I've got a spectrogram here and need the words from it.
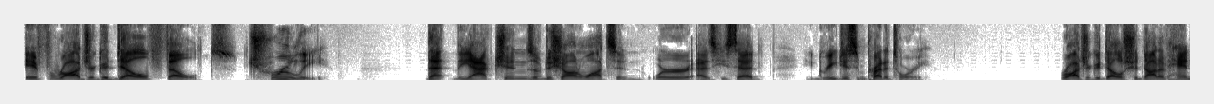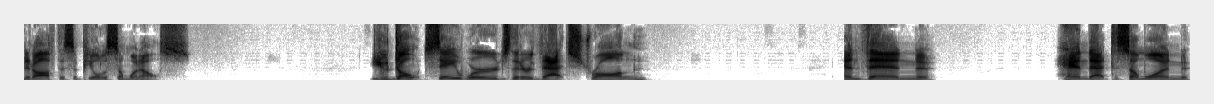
If Roger Goodell felt truly that the actions of Deshaun Watson were, as he said, egregious and predatory, Roger Goodell should not have handed off this appeal to someone else. You don't say words that are that strong and then hand that to someone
